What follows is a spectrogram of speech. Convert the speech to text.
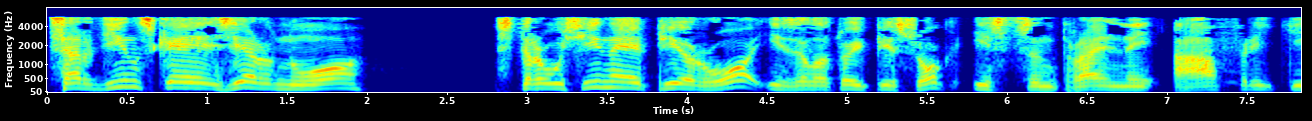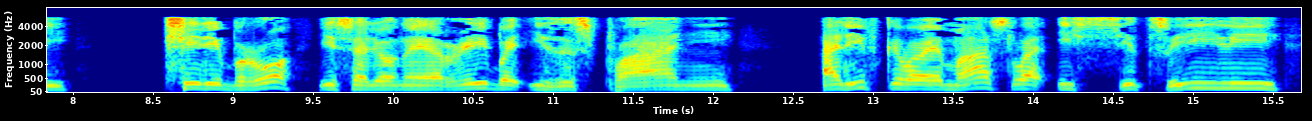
сардинское зерно, страусиное перо и золотой песок из Центральной Африки, серебро и соленая рыба из Испании, оливковое масло из Сицилии —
